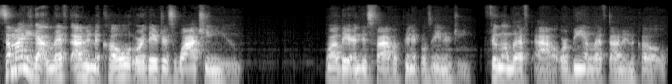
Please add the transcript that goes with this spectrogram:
somebody got left out in the cold or they're just watching you while they're in this five of pentacles energy feeling left out or being left out in the cold.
